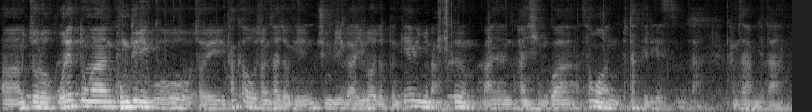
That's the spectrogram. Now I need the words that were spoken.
아, 아무쪼록 오랫동안 공들이고 저희 카카오 전사적인 준비가 이루어졌던 게임이니만큼 많은 관심과 성원 부탁드리겠습니다. 감사합니다.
